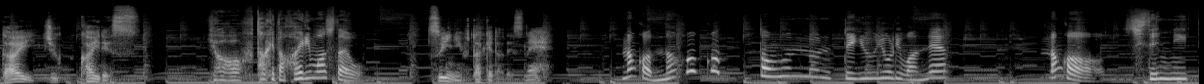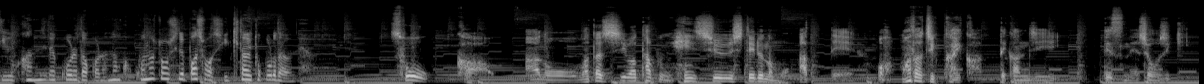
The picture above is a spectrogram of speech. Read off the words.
第10回です。いやー、二桁入りましたよ。ついに2桁ですね。なんか、長かったうんぬんっていうよりはね、なんか、自然にっていう感じでこれだから、なんかこの調子でバシバシ行きたいところだよね。そうか。あの、私は多分編集してるのもあって、あ、まだ10回かって感じですね、正直。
